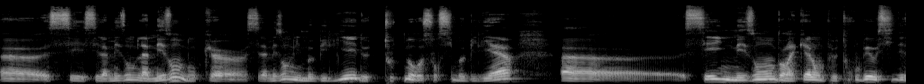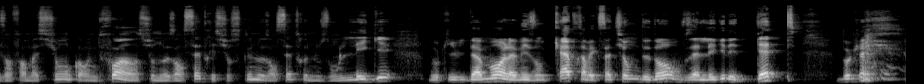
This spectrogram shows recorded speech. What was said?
euh c'est la maison de la maison, donc euh, c'est la maison de l'immobilier, de toutes nos ressources immobilières. Euh, c'est une maison dans laquelle on peut trouver aussi des informations, encore une fois, hein, sur nos ancêtres et sur ce que nos ancêtres nous ont légué. Donc évidemment, à la maison 4, avec Saturne dedans, on vous a légué des dettes. Donc,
